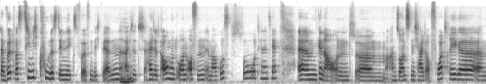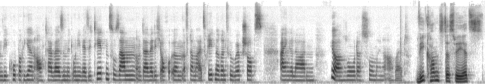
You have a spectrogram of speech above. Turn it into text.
da wird was ziemlich Cooles demnächst veröffentlicht werden. Mhm. Haltet, haltet, Augen und Ohren offen im August, so tendenziell. Ähm, genau, und ähm, ansonsten ich halte auch Vorträge. Ähm, wir kooperieren auch teilweise mit Universitäten zusammen und da werde ich auch ähm, öfter mal als Rednerin für Workshops eingeladen. Ja, so, das ist so meine Arbeit. Wie kommt es, dass wir jetzt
